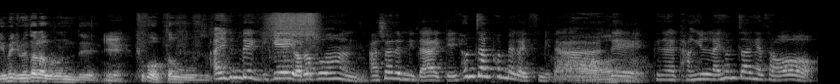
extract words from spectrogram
예매 좀 해달라 그러는데 예. 표가 없다고 해서 아니 근데 이게 여러분 아셔야 됩니다. 이게 현장 판매가 있습니다. 아. 네, 그냥 당일날 현장에서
